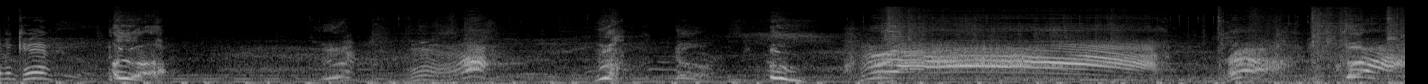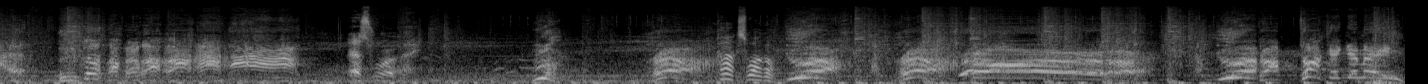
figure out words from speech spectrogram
Even care. That's right. Cockswoggle. Stop talking to me!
